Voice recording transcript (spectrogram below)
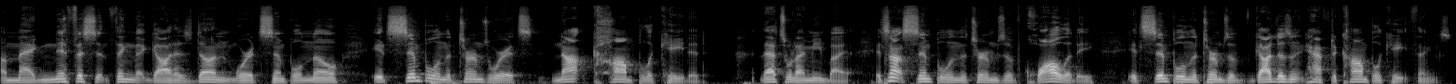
a magnificent thing that God has done where it's simple. No, it's simple in the terms where it's not complicated. That's what I mean by it. It's not simple in the terms of quality. It's simple in the terms of God doesn't have to complicate things.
